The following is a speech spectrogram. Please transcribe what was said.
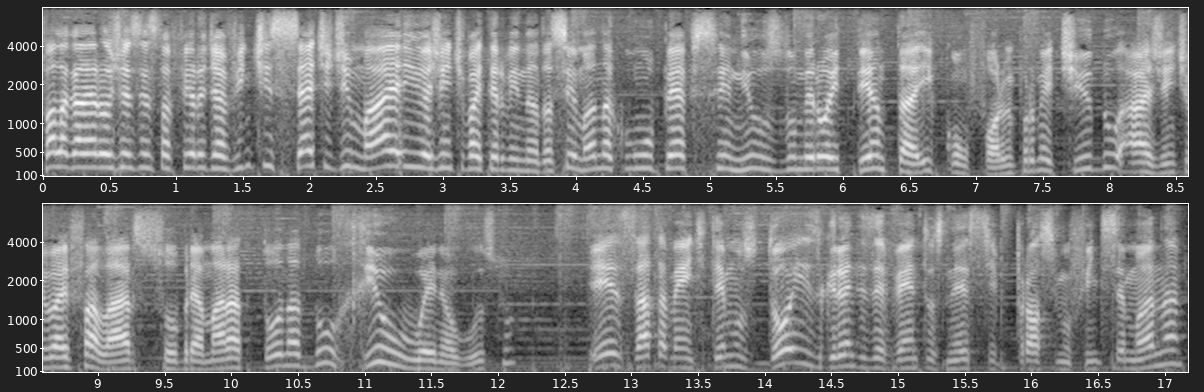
Fala galera, hoje é sexta-feira, dia 27 de maio, e a gente vai terminando a semana com o PFC News número 80. E conforme prometido, a gente vai falar sobre a maratona do Rio, N. Augusto. Exatamente, temos dois grandes eventos neste próximo fim de semana.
